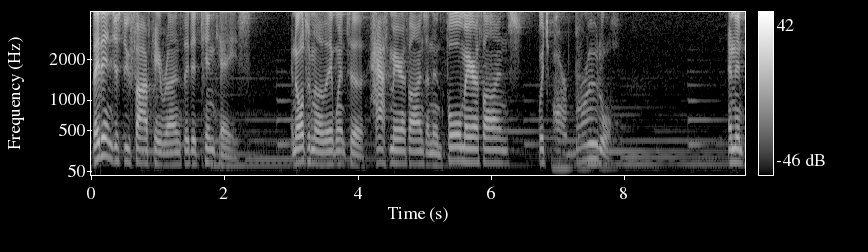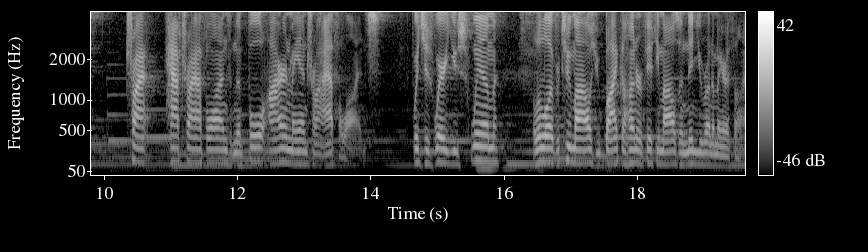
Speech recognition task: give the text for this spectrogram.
They didn't just do 5K runs, they did 10Ks. And ultimately, they went to half marathons and then full marathons, which are brutal. And then tri- half triathlons and then full Ironman triathlons, which is where you swim a little over two miles, you bike 150 miles, and then you run a marathon.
